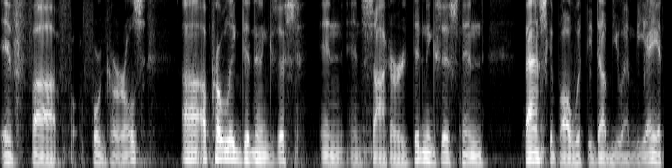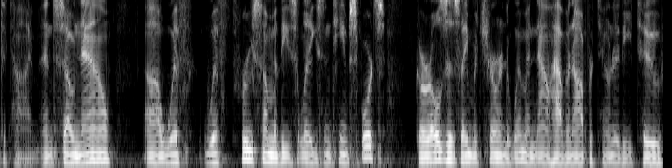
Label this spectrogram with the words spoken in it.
if uh, for, for, girls, uh, a pro league didn't exist in in soccer. It didn't exist in basketball with the WNBA at the time, and so now uh, with with through some of these leagues and team sports, girls as they mature into women now have an opportunity to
